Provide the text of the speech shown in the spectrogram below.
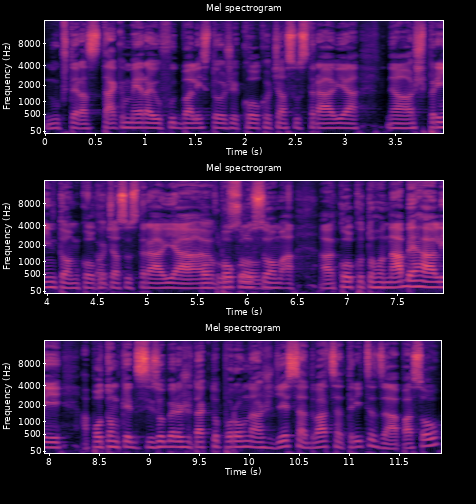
už teraz tak merajú futbalistov, že koľko času strávia šprintom, koľko tak. času strávia poklusom, poklusom a, a koľko toho nabehali a potom, keď si zoberieš, že takto porovnáš 10, 20, 30 zápasov,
